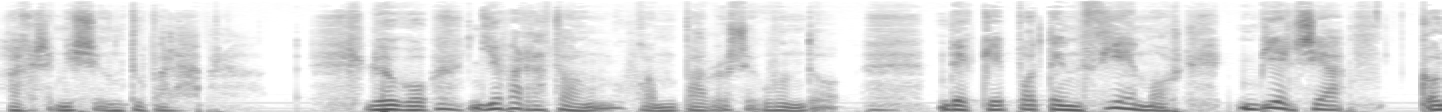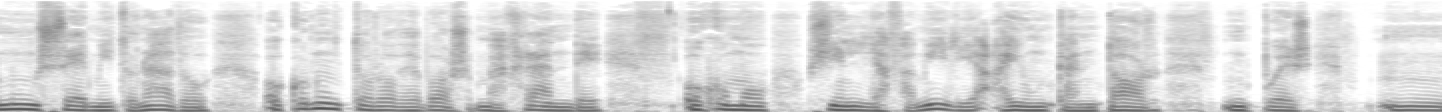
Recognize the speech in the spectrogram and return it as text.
Hágase mi según tu palabra. Luego lleva razón Juan Pablo II de que potenciemos, bien sea con un semitonado o con un toro de voz más grande o como si en la familia hay un cantor pues mm,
